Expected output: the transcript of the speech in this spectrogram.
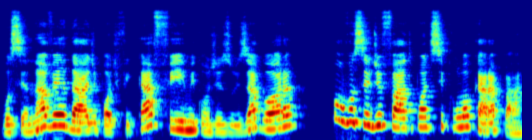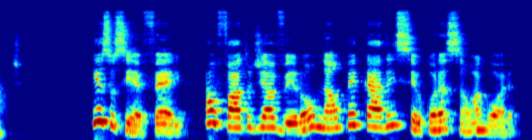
Você, na verdade, pode ficar firme com Jesus agora, ou você de fato pode se colocar à parte. Isso se refere ao fato de haver ou não pecado em seu coração agora.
